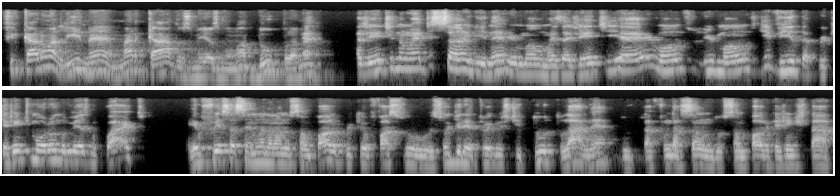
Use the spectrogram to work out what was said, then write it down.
ficaram ali, né? Marcados mesmo, uma dupla, né? A gente não é de sangue, né, irmão? Mas a gente é irmãos, irmãos de vida, porque a gente morou no mesmo quarto. Eu fui essa semana lá no São Paulo porque eu faço, sou diretor do instituto lá, né, da fundação do São Paulo que a gente está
